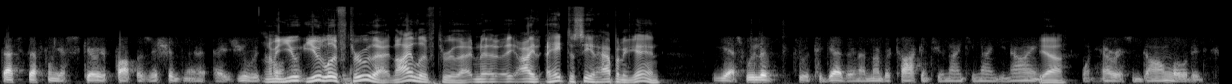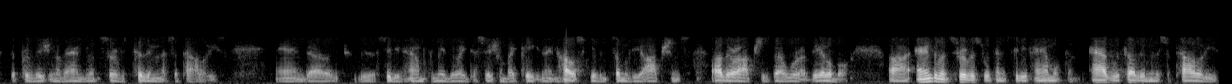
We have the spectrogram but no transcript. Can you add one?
That's definitely a scary proposition, uh, as you recall. I mean, you, you lived through that, and I lived through that, and uh, I, I hate to see it happen again. Yes, we lived through it together, and I remember talking to you in 1999 yeah. when Harris downloaded the provision of ambulance service to the municipalities. And uh, the city of Hamilton made the right decision by taking it in house, given some of the options, other options that were available. Uh, ambulance service within the city of Hamilton, as with other municipalities,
